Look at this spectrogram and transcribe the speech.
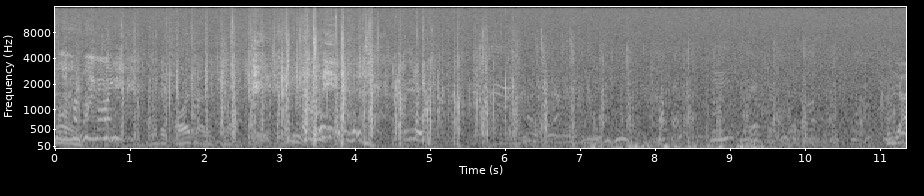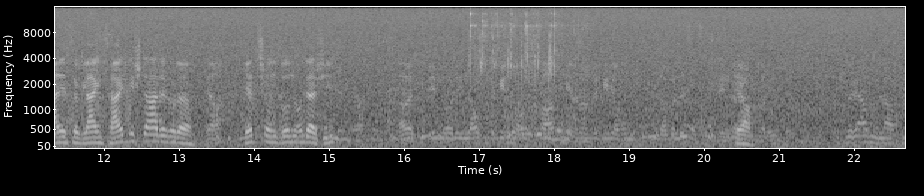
Moin, Angel. Und das heute alles klar. Sind die alle zur gleichen Zeit gestartet oder? Ja. Jetzt schon so ein Unterschied? Aber es gibt eben Leute, die laufen wirklich nur auf Straßen, die anderen wirklich auch mit auf der Liste zu stehen. Ja. Ich würde auch nur laufen.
